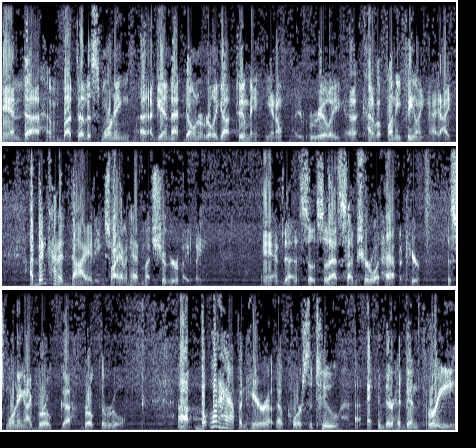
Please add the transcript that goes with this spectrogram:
And uh, but uh, this morning, uh, again, that donut really got to me. You know, it really uh, kind of a funny feeling. I, I I've been kind of dieting, so I haven't had much sugar lately, and uh, so so that's I'm sure what happened here. This morning I broke uh, broke the rule. But what happened here? Of course, the two there had been three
